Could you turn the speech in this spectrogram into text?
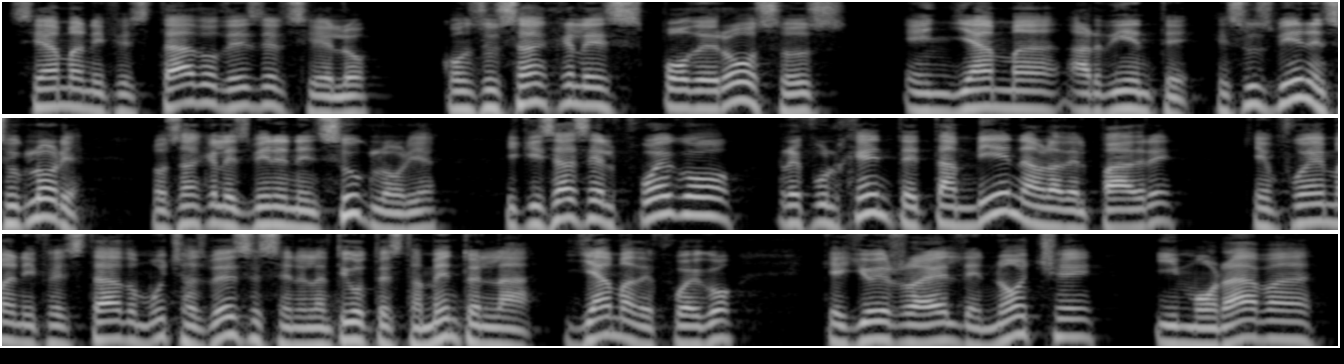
se ha manifestado desde el cielo con sus ángeles poderosos en llama ardiente. Jesús viene en su gloria, los ángeles vienen en su gloria, y quizás el fuego refulgente también habla del Padre, quien fue manifestado muchas veces en el Antiguo Testamento en la llama de fuego, que guió Israel de noche y moraba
